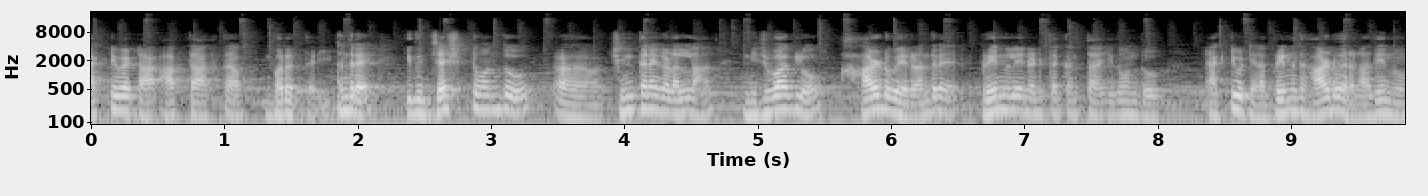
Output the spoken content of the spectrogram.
ಆ್ಯಕ್ಟಿವೇಟ್ ಆಗ್ತಾ ಆಗ್ತಾ ಬರುತ್ತೆ. ಅಂದರೆ ಇದು ಜಸ್ಟ್ ಒಂದು ಚಿಂತನೆಗಳೆಲ್ಲ, ನಿಜವಾಗ್ಲೂ ಹಾರ್ಡ್ವೇರ್, ಅಂದರೆ ಬ್ರೈನಲ್ಲಿ ನಡೀತಕ್ಕಂಥ ಇದೊಂದು ಆ್ಯಕ್ಟಿವಿಟಿ ಅಲ್ಲ. ಬ್ರೈನ್ ಅಂದರೆ ಹಾರ್ಡ್ವೇರ್ ಅಲ್ಲ, ಅದೇನು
